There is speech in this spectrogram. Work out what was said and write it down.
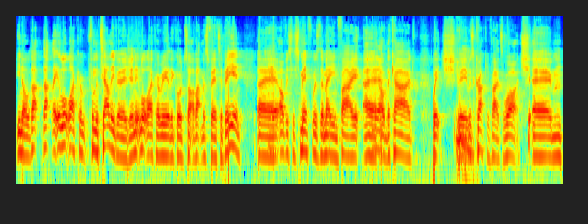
you know that that it looked like a, from the telly version, it looked like a really good sort of atmosphere to be in. Uh, Obviously, Smith was the main fight uh, Yeah. on the card. Which uh, it was a cracking fight to watch, um,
